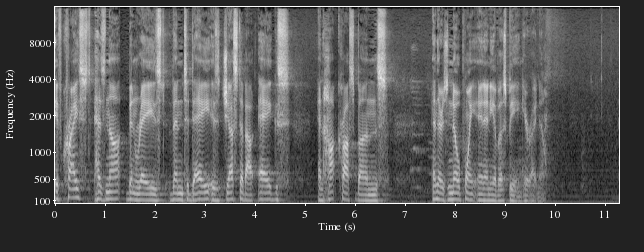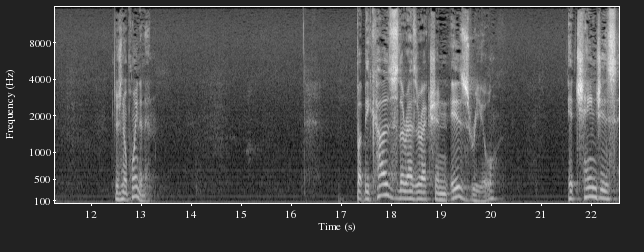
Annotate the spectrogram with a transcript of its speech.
if Christ has not been raised, then today is just about eggs and hot cross buns, and there's no point in any of us being here right now. There's no point in it. But because the resurrection is real, it changes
